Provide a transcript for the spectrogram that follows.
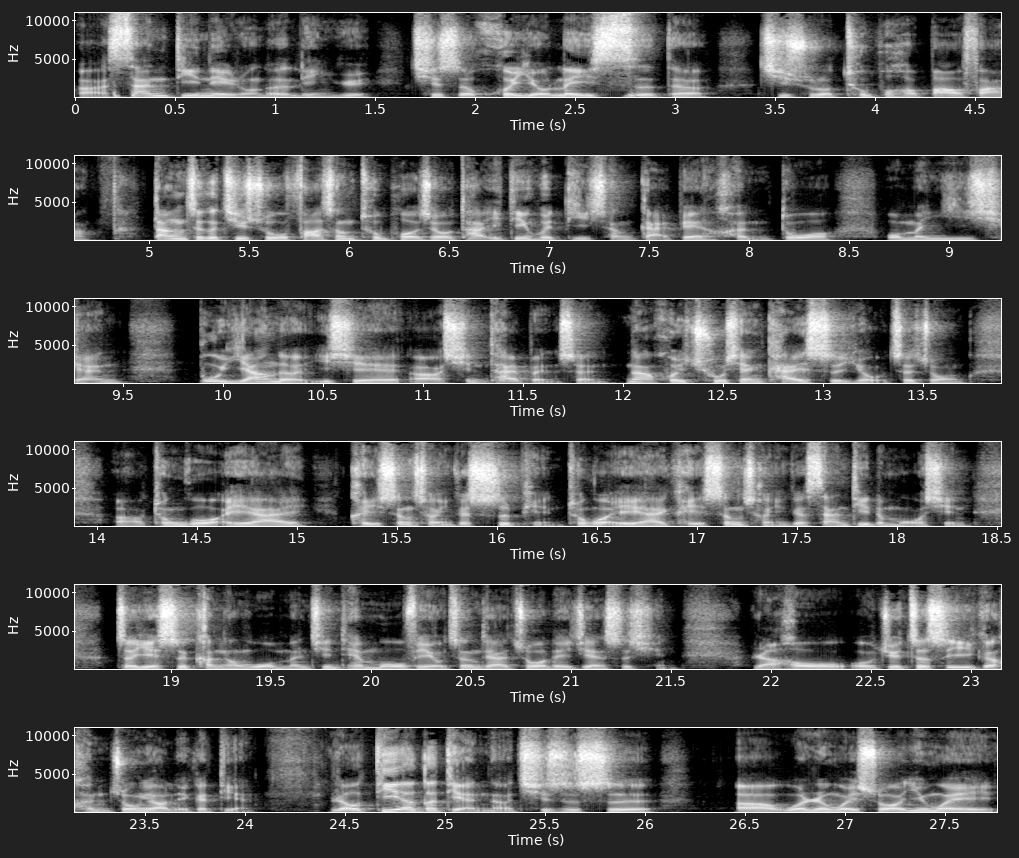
呃三 D 内容的领域，其实会有类似的技术的突破和爆发。当这个技术发生突破之后，它一定会底层改变很多我们以前。不一样的一些呃形态本身，那会出现开始有这种呃通过 AI 可以生成一个视频，通过 AI 可以生成一个 3D 的模型，这也是可能我们今天 Movio 正在做的一件事情。然后我觉得这是一个很重要的一个点。然后第二个点呢，其实是。呃，我认为说，因为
